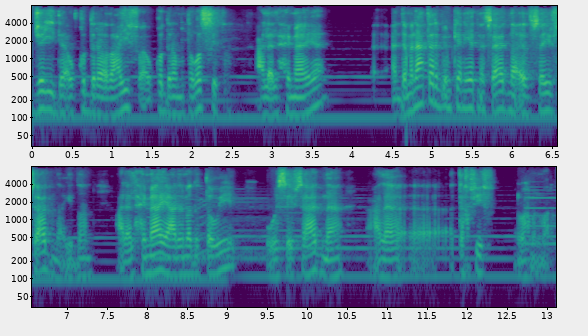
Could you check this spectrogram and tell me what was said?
جيدة أو قدرة ضعيفة أو قدرة متوسطة على الحماية. عندما نعترف بإمكانياتنا ساعدنا سيساعدنا أيضا على الحماية على المدى الطويل وسيساعدنا على آه، التخفيف من وهم المرض.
